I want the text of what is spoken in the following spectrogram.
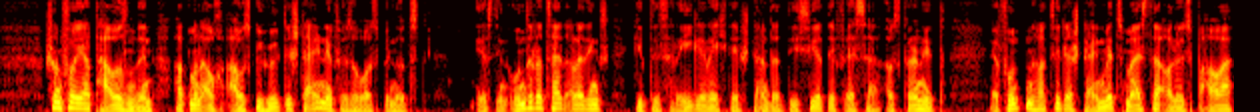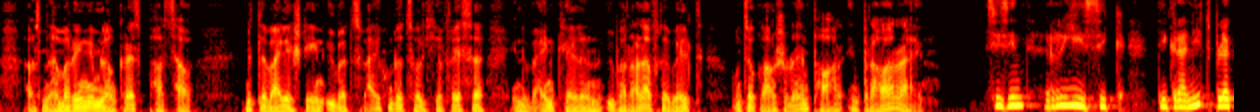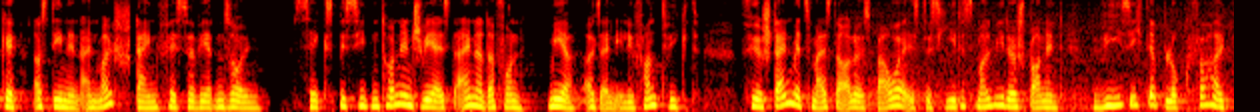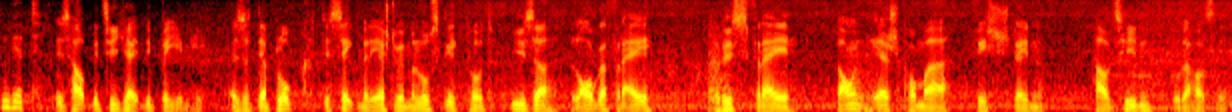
Schon vor Jahrtausenden hat man auch ausgehöhlte Steine für sowas benutzt. Erst in unserer Zeit allerdings gibt es regelrechte standardisierte Fässer aus Granit. Erfunden hat sie der Steinmetzmeister Alois Bauer aus Nammering im Landkreis Passau. Mittlerweile stehen über 200 solcher Fässer in Weinkellern überall auf der Welt und sogar schon ein paar in Brauereien. Sie sind riesig, die Granitblöcke, aus denen einmal Steinfässer werden sollen. Sechs bis sieben Tonnen schwer ist einer davon, mehr als ein Elefant wiegt. Für Steinmetzmeister Alois Bauer ist es jedes Mal wieder spannend, wie sich der Block verhalten wird. Es haut mit Sicherheit nicht bei jedem hin. Also der Block, das sieht man erst, wenn man losgelegt hat, ist er lagerfrei, rissfrei. Dann erst kann man feststellen, haut es hin oder haut es nicht.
